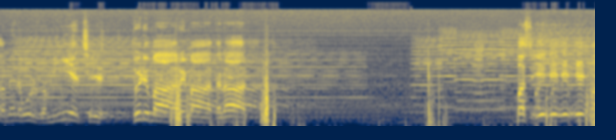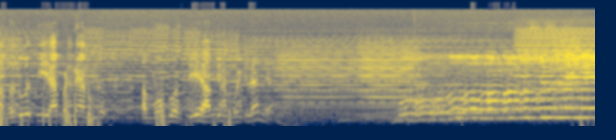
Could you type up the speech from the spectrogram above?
તમે હું રમીએ છીએ. ધૂળમાં રેમાં ધરાર બસ એ એ એ એ ભગવતી આપણને આ મો- આ મોંઘો દેહ આપીને મોકલ્યા ને? ભાઈ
